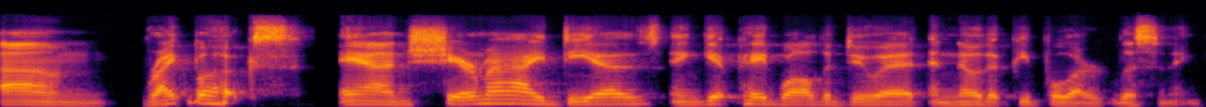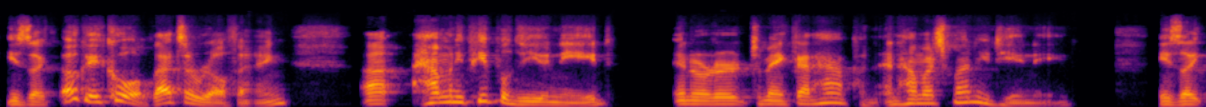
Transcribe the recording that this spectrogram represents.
um write books and share my ideas and get paid well to do it and know that people are listening. He's like okay cool that's a real thing. Uh, how many people do you need in order to make that happen? And how much money do you need? He's like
